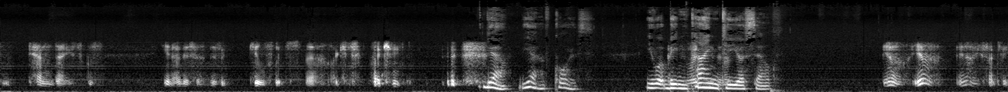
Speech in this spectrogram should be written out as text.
for ten days because you know there's a there's a kill switch there. I can I can. Yeah, yeah, of course. You were being kind to yourself. Yeah, yeah, yeah, exactly.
